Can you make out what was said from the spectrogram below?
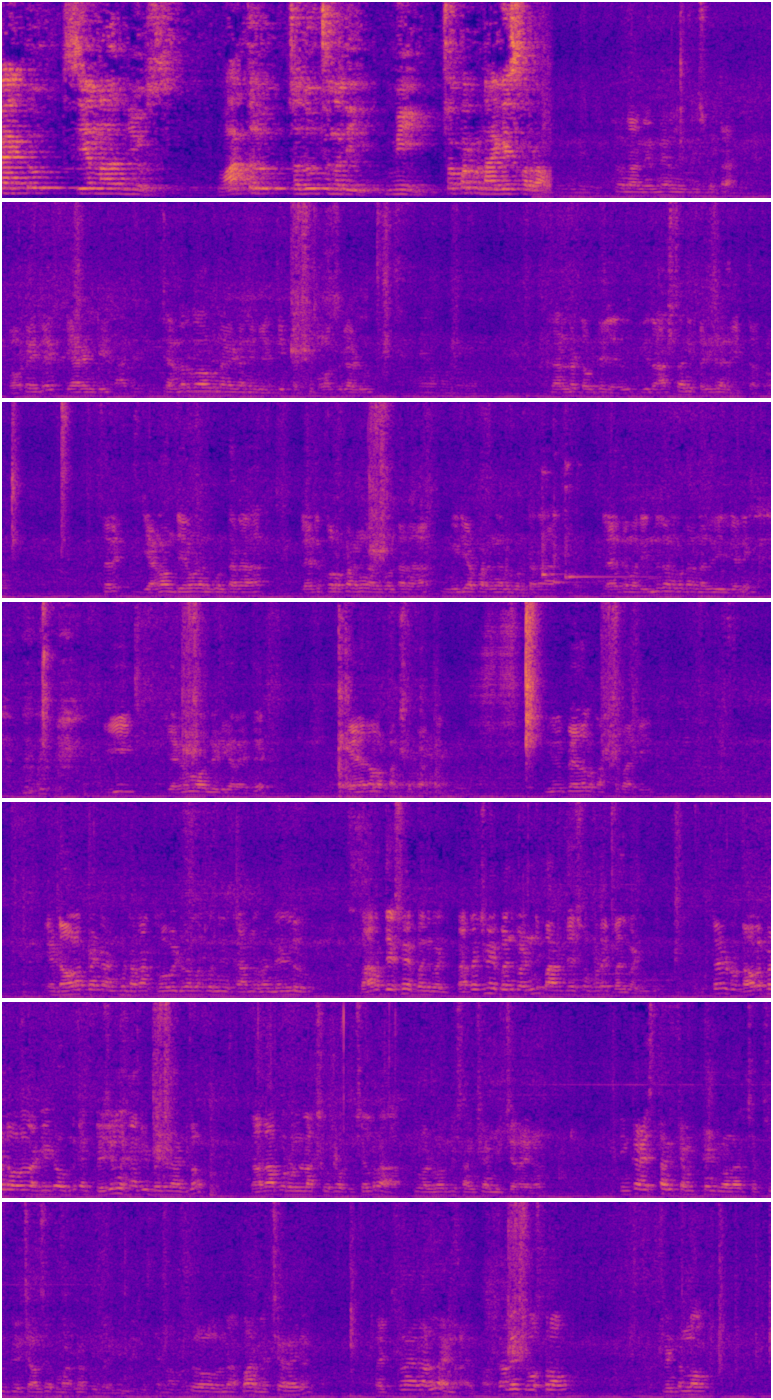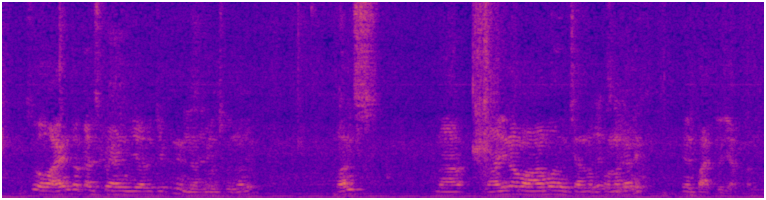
CNR news. వార్తలు చదువుతున్నది మీ చొప్పకు నాగేశ్వరరావు. నా నిర్ణయాలు నేను తీసుకుంటా. ఒకటైతే గ్యారంటీ. చంద్రబాబు నాయుడు అనే వ్యక్తి కచ్చి మోసగాడు. దాంట్లో డౌటే లేదు. ఈ రాష్ట్రానికి కలిసిన వ్యక్తి అతను సరే జనం దేవుడు అనుకుంటారా? లేదా కులపరంగా అనుకుంటారా? మీడియా పరంగా అనుకుంటారా? లేదా మరి ఎందుకు అనుకుంటారా అది కానీ ఈ జగన్మోహన్ రెడ్డి గారు అయితే పేదల పక్షపాతి. నిరుపేదల పక్షపాతి. డెవలప్మెంట్ అనుకుంటారా? కోవిడ్ వల్ల కొన్ని కారణం నెలలు భారతదేశం ఇబ్బంది పడింది. ప్రపంచం ఇబ్బంది పడింది భారతదేశం కూడా ఇబ్బంది పడింది. సో ఇప్పుడు డెవలప్మెంట్ వల్ల అటు ఇటు అవుతుంది. కానీ ప్రజలను హ్యాపీ పెట్టే దాంట్లో దాదాపు రెండు లక్షల కోట్ల చిల్లర వాళ్ళ వరకు సంక్షేమం ఇచ్చారు ఆయన. ఇంకా ఇస్తాను కమిట్మెంట్ మన చర్చ చాలాసేపు మాట్లాడటం జరిగింది. సో నాకు బాగా నచ్చారు ఆయన. నచ్చిన కాదు ఆయన ఆయన పత్రాలే చూస్తున్నాం వింటున్నాం సో ఆయనతో కలిసి ప్రయాణం చేయాలని చెప్పి నేను నిర్ణయించుకున్నాను. వన్స్ నా రాజీనామా ఆమోదం చెందకుండా కానీ నేను పార్టీ చేస్తాను.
